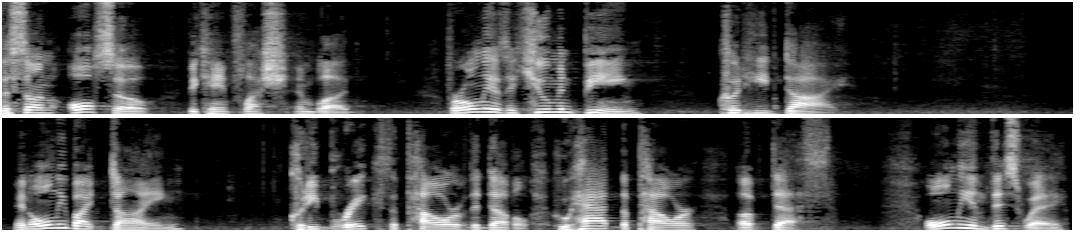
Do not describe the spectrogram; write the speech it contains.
the Son also became flesh and blood. For only as a human being could he die. And only by dying could he break the power of the devil, who had the power of death. Only in this way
